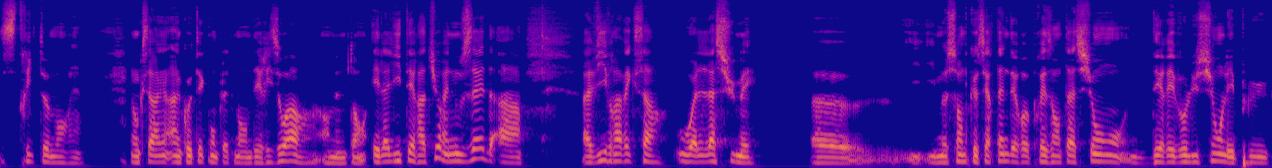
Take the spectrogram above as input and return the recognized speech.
strictement rien. Donc c'est un côté complètement dérisoire en même temps. Et la littérature, elle nous aide à, à vivre avec ça ou à l'assumer. Euh, il, me semble que certaines des représentations des révolutions les plus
